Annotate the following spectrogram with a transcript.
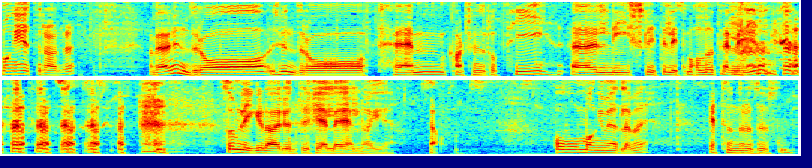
mange hytter har dere? Vi har 100, 105, kanskje 110. Jeg sliter litt med å holde tellingen. Som ligger da rundt i fjellet i hele Norge? Ja. Og hvor mange medlemmer? 100 000.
